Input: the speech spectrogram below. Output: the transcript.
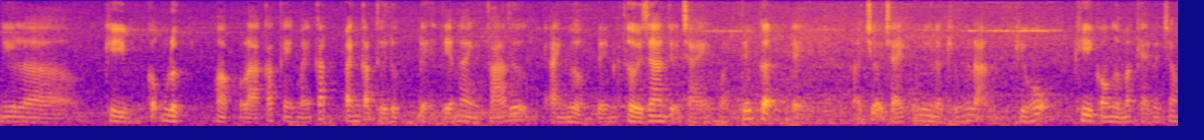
như là kìm cộng lực hoặc là các cái máy cắt bánh cắt thủy lực để tiến hành phá rỡ ảnh hưởng đến thời gian chữa cháy và tiếp cận để ờ, chữa cháy cũng như là cứu nạn cứu hộ khi có người mắc kẹt bên trong.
